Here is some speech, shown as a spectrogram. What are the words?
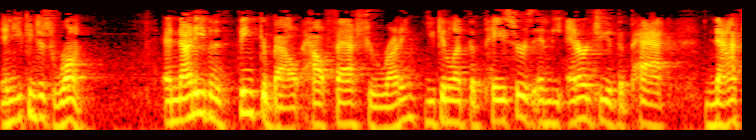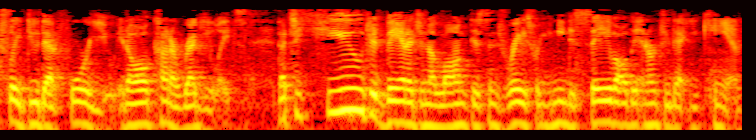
and you can just run and not even think about how fast you're running. You can let the pacers and the energy of the pack naturally do that for you. It all kind of regulates. That's a huge advantage in a long distance race where you need to save all the energy that you can.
